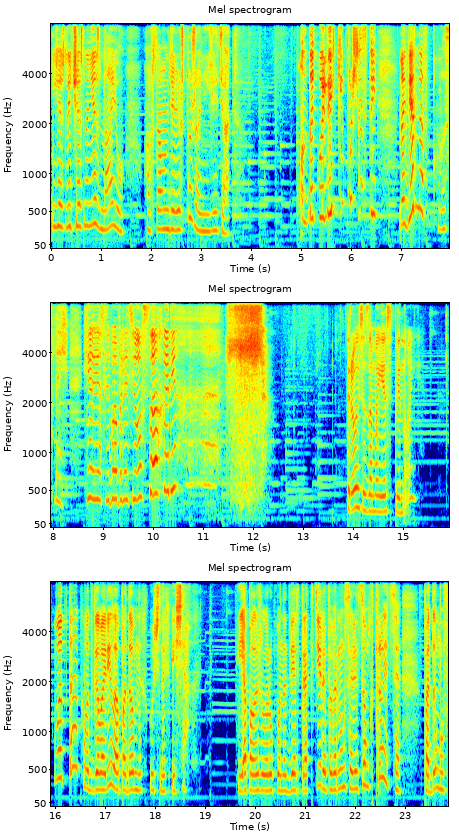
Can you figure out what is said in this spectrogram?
Если честно, не знаю. А в самом деле, что же они едят? Он такой легкий, пушистый. Наверное, вкусный. И если бы облять его в сахаре... Троица за моей спиной вот так вот говорила о подобных скучных вещах. Я положил руку на дверь трактира и повернулся лицом к троице, подумав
